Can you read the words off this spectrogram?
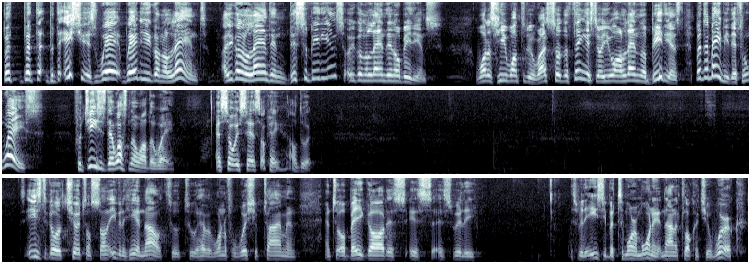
But, but, the, but the issue is where, where are you going to land? Are you going to land in disobedience or are you going to land in obedience? What does he want to do, right? So the thing is, though, you want to land in obedience, but there may be different ways. For Jesus, there was no other way. And so he says, okay, I'll do it. It's easy to go to church on Sunday, even here now, to, to have a wonderful worship time and, and to obey God is, is, is really, it's really easy. But tomorrow morning at 9 o'clock at your work,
